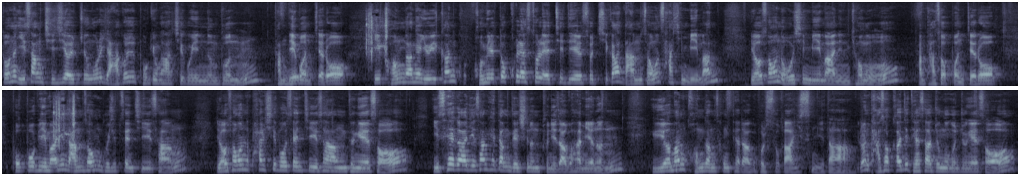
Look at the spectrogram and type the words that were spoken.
또는 이상 지지혈증으로 약을 복용하시고 있는 분. 다음 네 번째로 이 건강에 유익한 고- 고밀도 콜레스테롤 HDL 수치가 남성은 40 미만, 여성은 50 미만인 경우. 다음 다섯 번째로 복부 비만이 남성은 90cm 이상, 여성은 85cm 이상 등에서 이 세 가지 이상 해당되시는 분이라고 하면은 위험한 건강 상태라고 볼 수가 있습니다. 이런 다섯 가지 대사증후군 중에서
